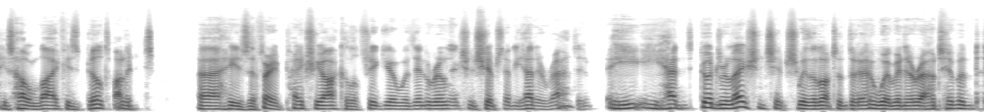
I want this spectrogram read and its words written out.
his whole life is built on it. Uh, he's a very patriarchal figure within the relationships that he had around him. He, he had good relationships with a lot of the women around him, and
